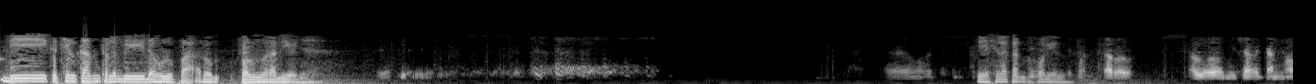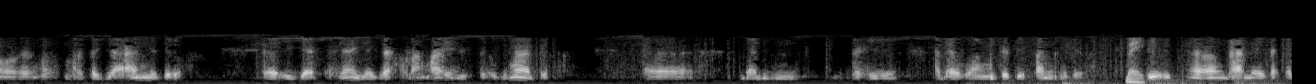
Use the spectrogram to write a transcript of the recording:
Dikecilkan terlebih dahulu Pak volume radionya. Ya, silakan Pak Khalil kalau misalkan mau kerjaan gitu eh, ijazahnya ijazah orang lain gitu gimana tuh? Eh, dan jadi ada uang titipan gitu. Baik. Jadi eh, kata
